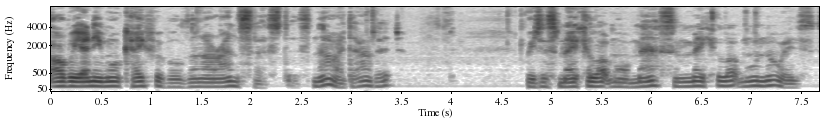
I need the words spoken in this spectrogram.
Are we any more capable than our ancestors? No, I doubt it. We just make a lot more mess and make a lot more noise.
